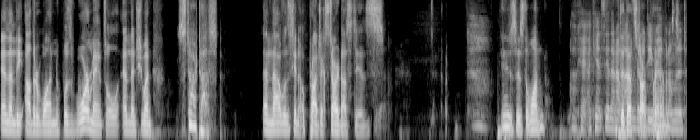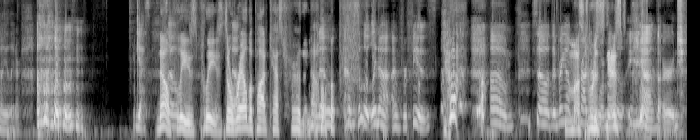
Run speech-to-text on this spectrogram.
and then the other one was War Mantle, and then she went Stardust. And that was, you know, Project Stardust is is is the one. Okay, I can't say that out The loud. Death I'm Star derail, but I'm gonna tell you later. Yes. No, So- please, please No. derail the podcast further. No. No, absolutely not. I refuse. um, so they bring up Must Project War Mantle- resist. Yeah, the urge.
